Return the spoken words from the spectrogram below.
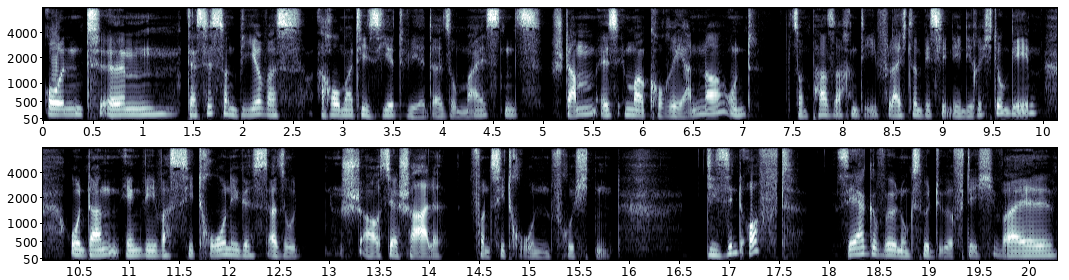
Und ähm, das ist so ein Bier, was aromatisiert wird. Also meistens Stamm ist immer Koriander und so ein paar Sachen, die vielleicht so ein bisschen in die Richtung gehen. Und dann irgendwie was Zitroniges, also aus der Schale von Zitronenfrüchten. Die sind oft sehr gewöhnungsbedürftig, weil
